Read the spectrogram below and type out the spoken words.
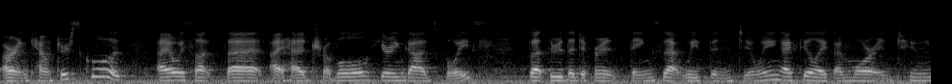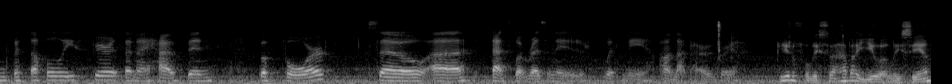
our encounter school. It's I always thought that I had trouble hearing God's voice, but through the different things that we've been doing, I feel like I'm more in tune with the Holy Spirit than I have been before. So uh, that's what resonated with me on that paragraph. beautiful, Lisa. How about you, Alicia?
